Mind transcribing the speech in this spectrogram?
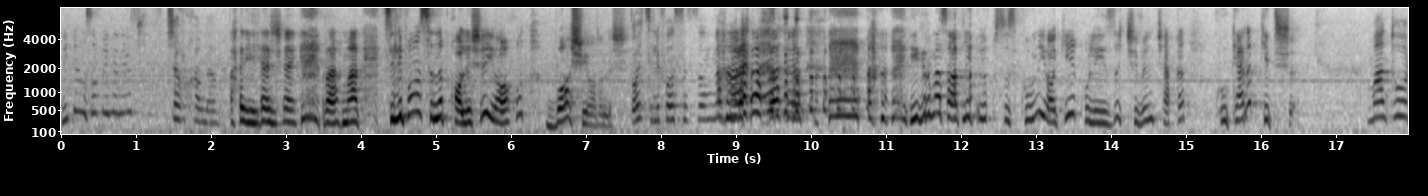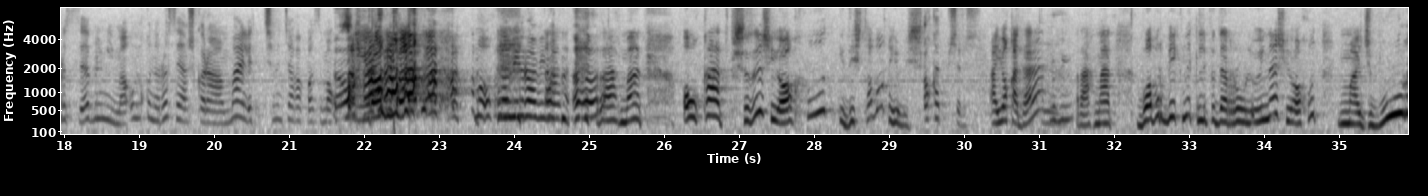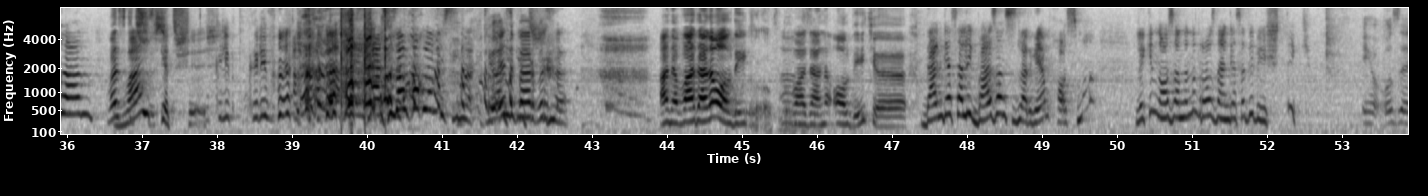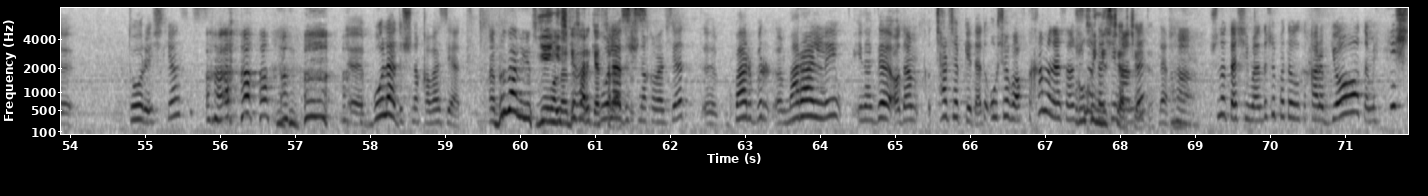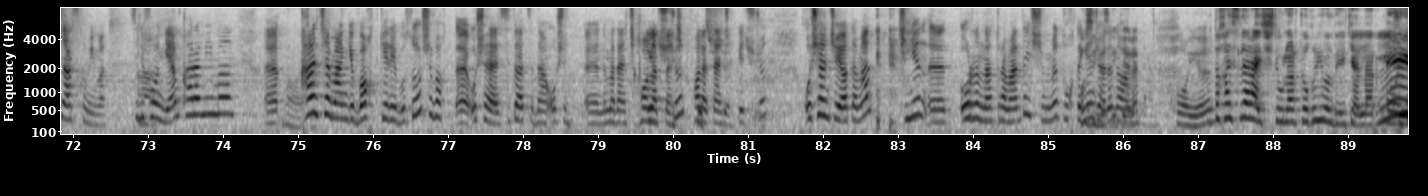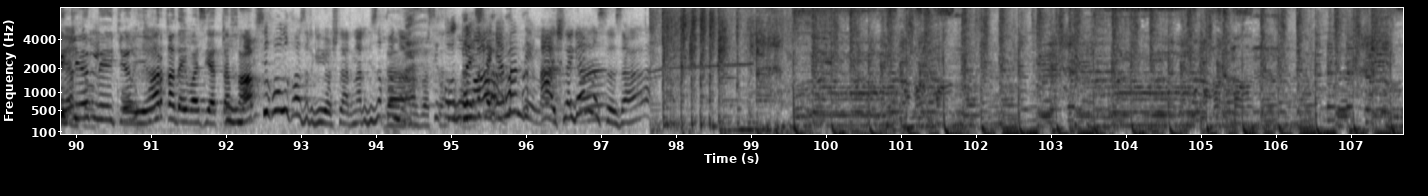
Nega uzoq uylanyapsiz shohrux hamdam yashang. Rahmat. Telefon sinib qolishi yoxud bosh yorilishi? Voy telefon sinsinmi yigirma soatlik uyqusiz kun yoki qo'lingizni chivin chaqib ko'karib ketishi? Man to'g'risi bilmayman. Uyquni rosa yaxshi ko'raman. Mayli chivin chaqib qolsa man uxlab yurolmayman man uxlab yurolmayman rahmat ovqat pishirish yoxud idish tovoq yuvish. Ovqat pishirish. A yoqada rahmat. Boburbekni klipida rol o'ynash yoxud majburan Valsga tushish klip klip. Siz ham xohlamaysizmi? Yo'q, endi baribir. ana va'dani oldik. Va'dani oldik Eh, dangasalik ba'zan sizlarga ham xosmi? Lekin nozanini biroz dangasa deb eshitdik. E, o'zi to'g'ri eshitgansiz E, bo'ladi shunaqa vaziyat. Birdaniga chiqib yengishga qoladi. harakat bo'ladi qilasiz shunaqa vaziyat. E, baribir e, moralniy inogda odam charchab ketadi. O'sha vaqtda hamma narsani Ruhingiz charchaydi. Shunday tashlaymanda o'sha potologga qarab yotaman hech narsa qilmayman. Telefonga ham qaramayman. Qancha manga vaqt kerak bo'lsa o'sha vaqt e, o'sha situatsiyadan o'sha nimadan chiqib Holatdan ketish uchun chiqib holatdan ketish chiqib ketish uchun o'shancha yotaman keyin e, o'rnimdan turamanda ishimni to'xtagan joyda O'zingizga davom kerak. ettiraman. Qo'yib mutaxassislar aytishdi ular to'g'ri yo'lda ekanlar. Lekin lekin har qanday vaziyatda ham psixolog hozirgi yoshlar nargiza xonim albatta. psixolog bilan ishlaganman deyman. Ha ishlaganmisiz ha? Oh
